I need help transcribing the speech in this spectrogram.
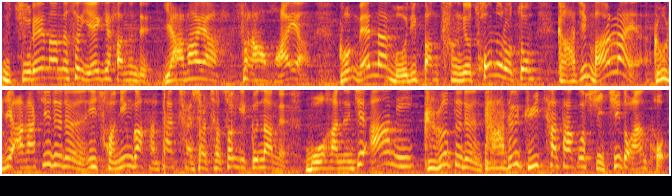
우쭐해 나면서 얘기하는데 야바야 싸화야 그 맨날 머리빵 창녀촌으로 좀 가지 말라야. 거기 아가씨들은 이 선임과 한판 철석철석이 끝나면 뭐 하는지 아니. 그것들은 다들 귀찮다고 씻지도 않고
